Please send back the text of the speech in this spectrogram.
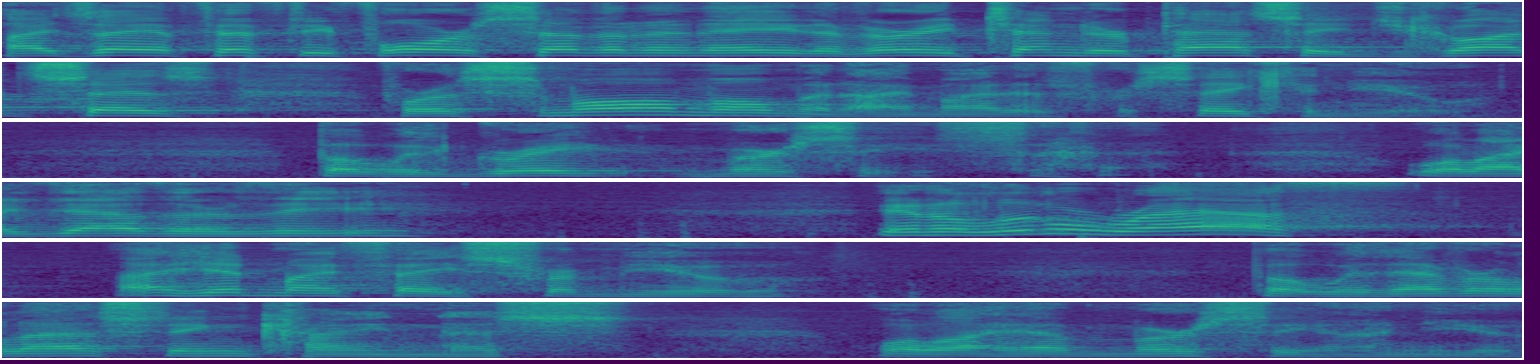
Isaiah 54 7 and 8, a very tender passage. God says, For a small moment I might have forsaken you, but with great mercies will I gather thee. In a little wrath I hid my face from you, but with everlasting kindness will I have mercy on you,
